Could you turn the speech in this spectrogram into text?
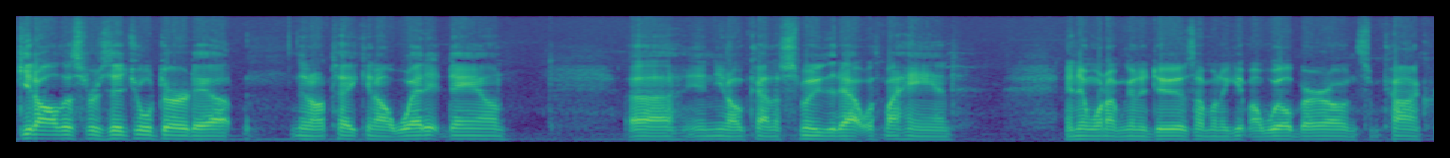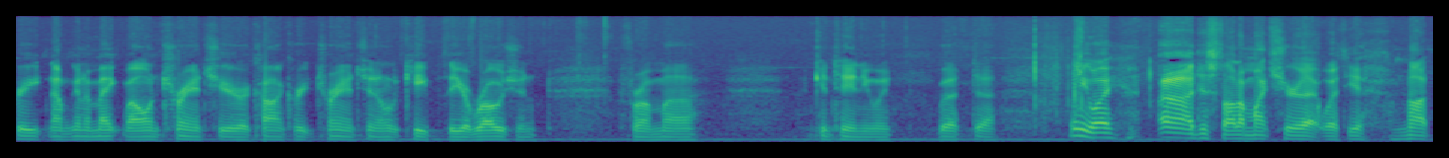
get all this residual dirt out. Then I'll take and I'll wet it down uh, and, you know, kind of smooth it out with my hand. And then what I'm going to do is I'm going to get my wheelbarrow and some concrete and I'm going to make my own trench here, a concrete trench, and it'll keep the erosion from uh, continuing. But uh, anyway, I just thought I might share that with you. I'm not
